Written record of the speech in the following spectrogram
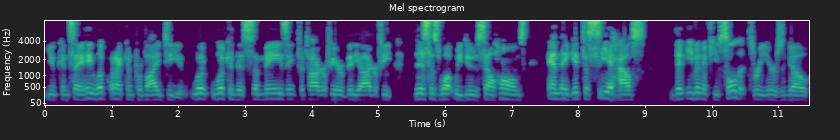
you can say, hey, look what I can provide to you. Look look at this amazing photography or videography this is what we do to sell homes. And they get to see a house that even if you sold it three years ago,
